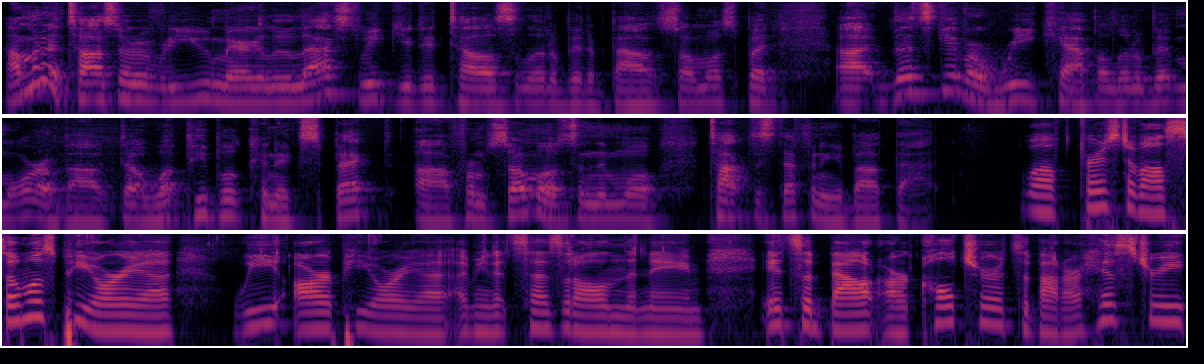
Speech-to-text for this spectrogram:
I'm going to toss it over to you, Mary Lou. Last week, you did tell us a little bit about Somos, but uh, let's give a recap a little bit more about uh, what people can expect uh, from Somos, and then we'll talk to Stephanie about that. Well, first of all, Somos Peoria, we are Peoria. I mean, it says it all in the name. It's about our culture, it's about our history,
